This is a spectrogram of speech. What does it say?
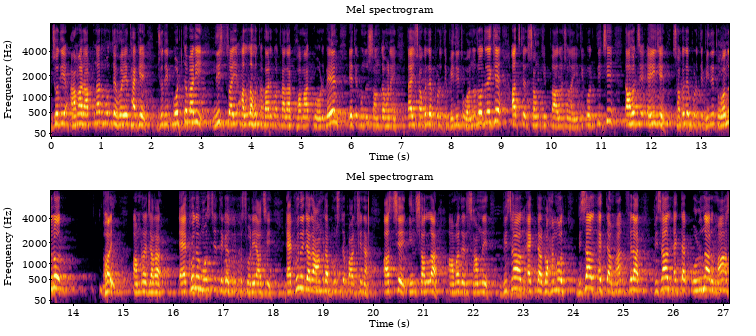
যদি আমার আপনার মধ্যে হয়ে থাকে, যদি করতে পারি, নিশ্চয়ই আল্লাহ তালা ক্ষমা করবেন, এতে কোনো সন্দেহ নেই। তাই সকলের প্রতি বিনীত অনুরোধ রেখে আজকের সংক্ষিপ্ত আলোচনা ইতি করে দিচ্ছি। তা হচ্ছে এই যে, সকলের প্রতি বিনীত অনুরোধ, ভাই, আমরা যারা এখনও মসজিদ থেকে দূরে সরে আছি। এখনও যারা আমরা বুঝতে পারছি না আসছে, ইনশাল্লাহ আমাদের সামনে বিশাল একটা রহমত, বিশাল একটা মাগফিরাত, বিশাল একটা করুণার মাস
